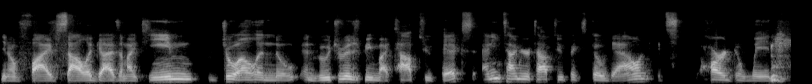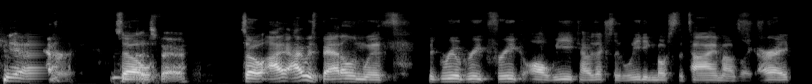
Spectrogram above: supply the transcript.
you know, five solid guys on my team, Joel and and Vucevic being my top two picks. Anytime your top two picks go down, it's hard to win yeah. ever. So that's fair. so I, I was battling with the real Greek freak all week. I was actually leading most of the time. I was like, all right,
